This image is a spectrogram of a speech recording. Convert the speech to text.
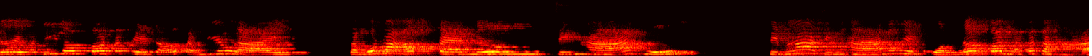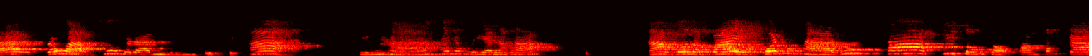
เลย วันที่เริ่มต้นนักเรียนจะเอาแต่วันที่เท่าไรสมมติว่าเอาตั้งแต่หนึ่งสิงหาถึงสิบห้าสิงหานักเรียนกดเริ่มต้นมันก็จะหาระหว่างช่วงเวลาหนึ่งถึงสิบห้า สิงหาให้นักเรียนนะคะอ้าวตัวต่อไปค้นหารูปภาพที่ตรงต่อความต้องการ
